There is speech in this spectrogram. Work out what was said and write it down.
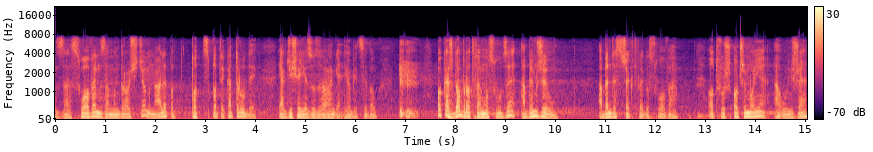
za słowem, za mądrością, no ale pod, pod, spotyka trudy, jak dzisiaj Jezus w Ewangelii obiecywał. Okaż dobro Twemu słudze, abym żył, a będę strzegł Twego słowa. Otwórz oczy moje, a ujrzę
